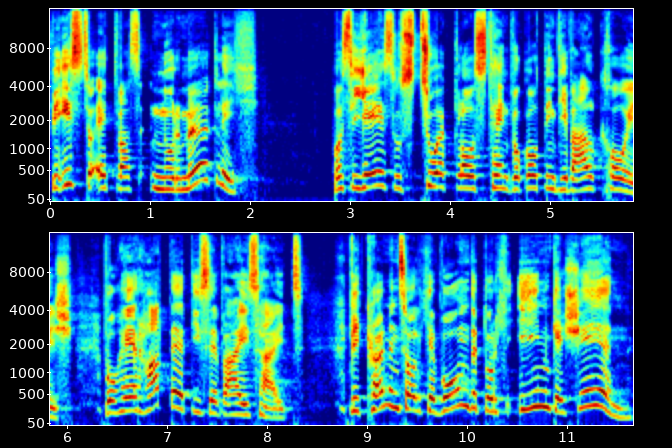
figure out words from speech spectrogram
wie ist so etwas nur möglich? Wo sie Jesus zugelost haben, wo Gott in die Welt gekommen ist. Woher hat er diese Weisheit? Wie können solche Wunder durch ihn geschehen?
